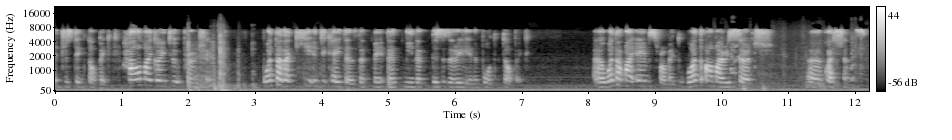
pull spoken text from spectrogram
interesting topic? How am I going to approach it? What are the key indicators that, may, that mean that this is a really an important topic? Uh, what are my aims from it? What are my research uh, questions?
